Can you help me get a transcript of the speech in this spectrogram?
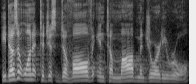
He doesn't want it to just devolve into mob majority rule.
